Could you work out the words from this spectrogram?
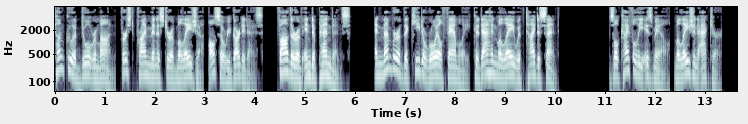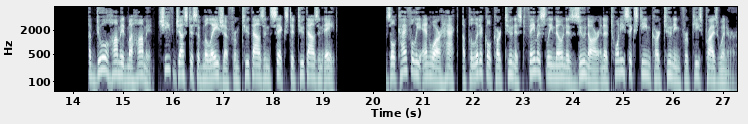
Tunku Abdul Rahman, first Prime Minister of Malaysia, also regarded as «father of independence» and member of the Kedah royal family Kedahan Malay with Thai descent. Zulkifli Ismail, Malaysian actor. Abdul Hamid Muhammad, Chief Justice of Malaysia from 2006 to 2008 Zulkifli Anwar Haq, a political cartoonist famously known as Zunar and a 2016 Cartooning for Peace Prize winner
